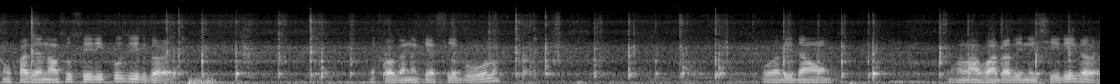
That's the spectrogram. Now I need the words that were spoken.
Vamos fazer nosso siri cozido, galera. Refogando aqui a cebola. Vou ali dar um, uma lavada ali no siri, galera.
